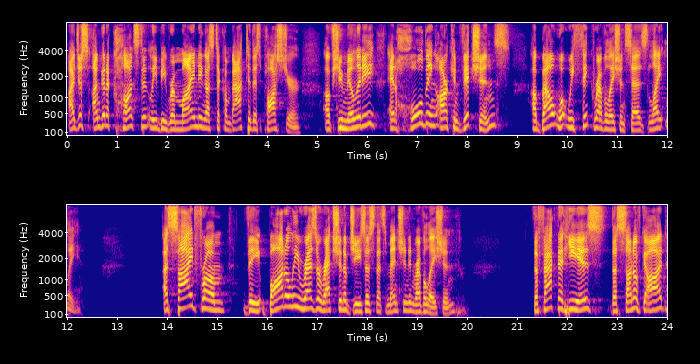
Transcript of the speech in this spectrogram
I just, I'm going to constantly be reminding us to come back to this posture of humility and holding our convictions about what we think Revelation says lightly. Aside from the bodily resurrection of Jesus that's mentioned in Revelation, the fact that he is the Son of God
